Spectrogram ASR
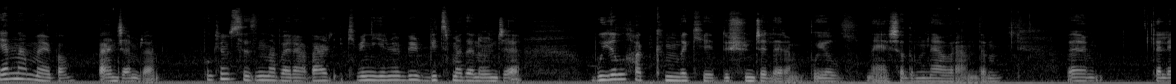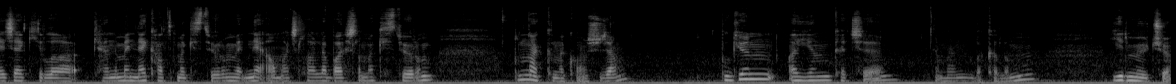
Yeniden merhaba, ben Cemre. Bugün sizinle beraber 2021 bitmeden önce bu yıl hakkındaki düşüncelerim, bu yıl ne yaşadım, ne öğrendim ve gelecek yıla kendime ne katmak istiyorum ve ne amaçlarla başlamak istiyorum bunun hakkında konuşacağım. Bugün ayın kaçı? Hemen bakalım. 23'ü.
